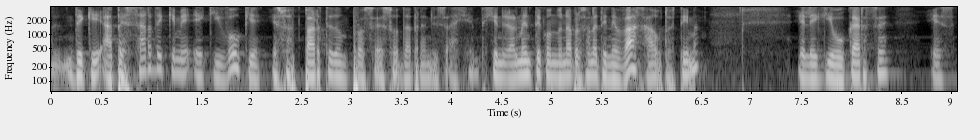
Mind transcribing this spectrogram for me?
de que a pesar de que me equivoque, eso es parte de un proceso de aprendizaje. Generalmente cuando una persona tiene baja autoestima, el equivocarse es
